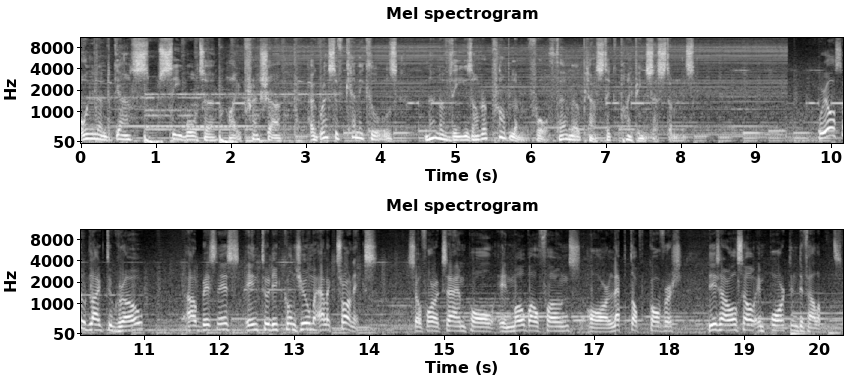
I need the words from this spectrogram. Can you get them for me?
Oil and gas, seawater, high pressure, aggressive chemicals, none of these are a problem for thermoplastic piping systems. We also would like to grow our business into the consumer electronics. So for example, in mobile phones or laptop covers, these are also important developments.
